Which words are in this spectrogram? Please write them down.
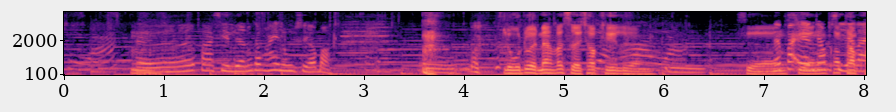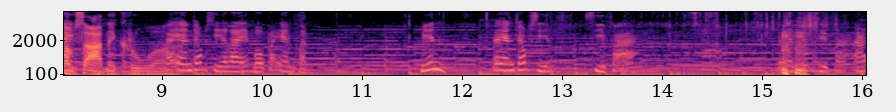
เสือเออปลาสีเหลืองต้องให้ลุงเสือบอกโอ้รู้ด้วยนะว่าเสือชอบสีเหลือง อืม เสือแล้วป้าเอ็เสียนงชอบเขาสีอะไร ทำความสะอาดในครัว ป้าแอนชอบสีอะไร บอกป้าแอนก่อนมินป้าแอนชอบสีสีฟ้าป้า แอนชอบสีฟ้าเอา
